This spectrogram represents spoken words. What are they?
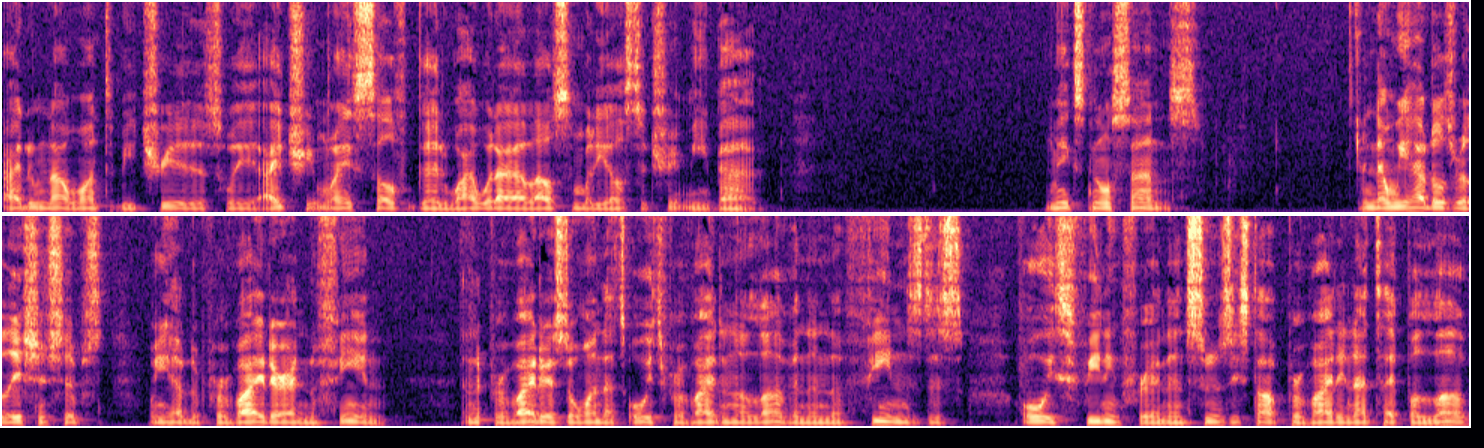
I do not want to be treated this way. I treat myself good. Why would I allow somebody else to treat me bad? Makes no sense. And then we have those relationships when you have the provider and the fiend. And the provider is the one that's always providing the love, and then the fiend is just always feeding for it. And as soon as they stop providing that type of love,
